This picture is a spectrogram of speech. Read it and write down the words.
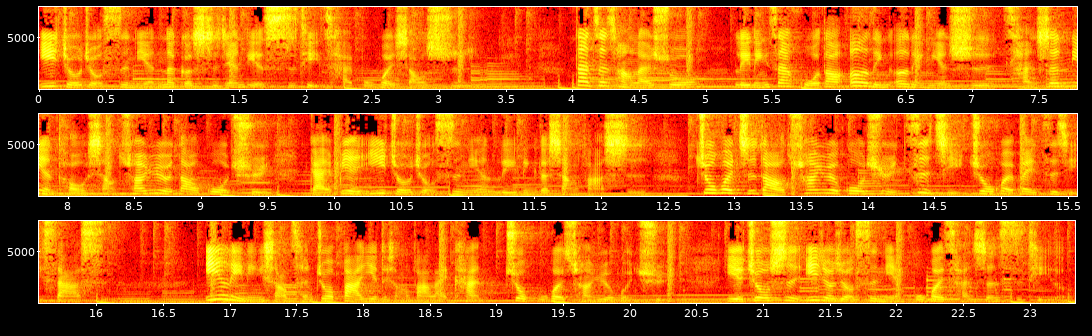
一九九四年那个时间点，尸体才不会消失。但正常来说，李霖在活到二零二零年时，产生念头想穿越到过去，改变一九九四年李霖的想法时，就会知道穿越过去自己就会被自己杀死。依李霖想成就霸业的想法来看，就不会穿越回去，也就是一九九四年不会产生尸体了。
